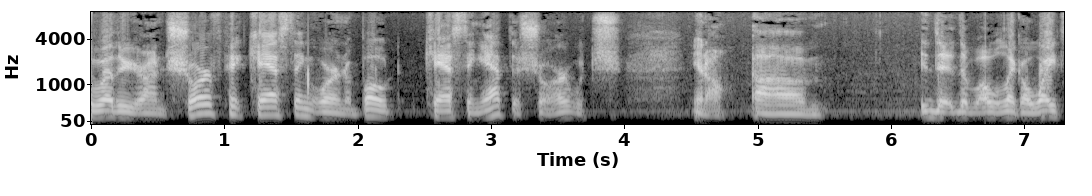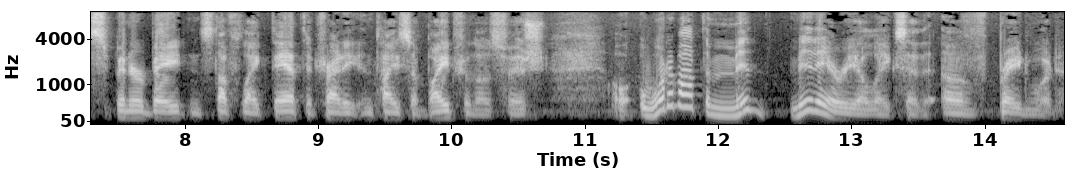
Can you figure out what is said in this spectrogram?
whether you're on shore pit casting or in a boat casting at the shore, which you know, um, the, the, like a white spinner bait and stuff like that to try to entice a bite for those fish. What about the mid mid area lakes of, of Braidwood?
